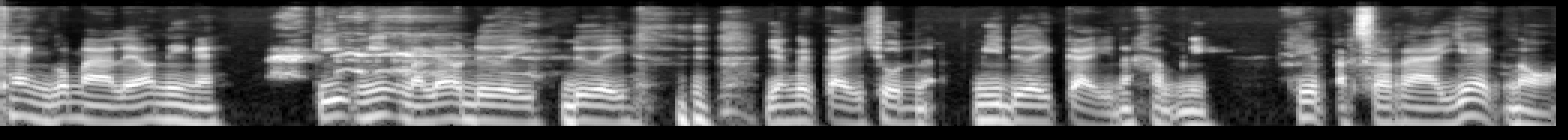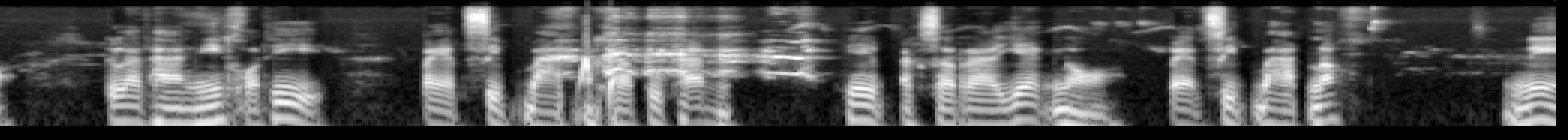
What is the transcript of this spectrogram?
แข้งก็มาแล้วนี่ไงกี้นี้มาแล้วเดยเดยยังกับไก่ชนอะมีเดยไก่นะครับนี่ เทพอักษราแยกหน่อ กระทางนี้ขอที่แปดสิบบาทนะครับทุกท่าน เทพอักษราแยกหน่อแปดสิบบาทเนาะนี่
